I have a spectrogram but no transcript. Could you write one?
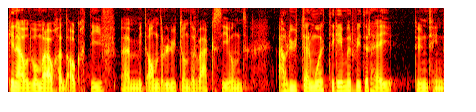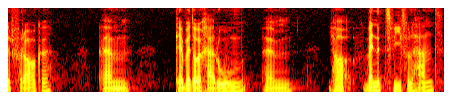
Genau, und wo wir auch aktiv äh, mit anderen Leuten unterwegs sind und auch Leute ermutigen, immer wieder, hey, hinterfragen. Ähm, gebt euch auch Raum, ähm, ja, wenn ihr Zweifel habt.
